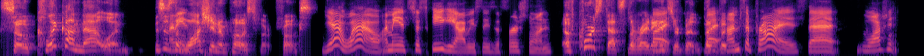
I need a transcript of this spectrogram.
so click on that one. This is I the mean- Washington Post, for folks. Yeah, wow. I mean, it's Tuskegee, obviously, is the first one. Of course, that's the right But- answer, but But, but I'm surprised that Washington.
